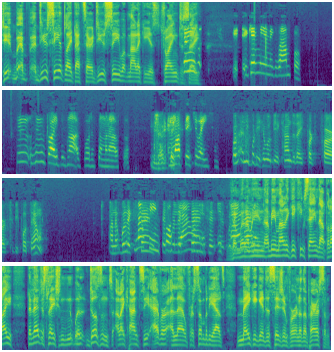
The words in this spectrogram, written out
Do you, uh, do you see it like that, Sarah? Do you see what Malachy is trying to say? Give me an example. Who, whose life is not as good as someone else's? exactly. In what situation? Well, anybody who will be a candidate for, for to be put down. And it will not extend. being it will extend it's- to. it's it will Well, I mean, I mean, Malachy keeps saying that, but I, the legislation will doesn't, and I can't see ever allow for somebody else making a decision for another person.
